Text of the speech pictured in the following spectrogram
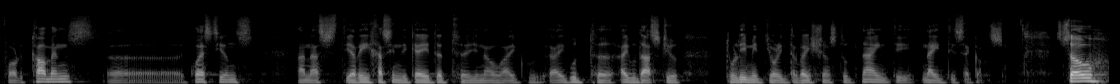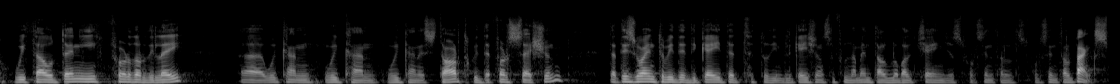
for comments, uh, questions, and as Thierry has indicated, uh, you know, I, I would, uh, I would ask you to limit your interventions to 90, 90 seconds. So, without any further delay, uh, we, can, we, can, we can start with the first session that is going to be dedicated to the implications of fundamental global changes for central, for central banks.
